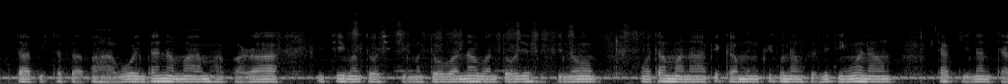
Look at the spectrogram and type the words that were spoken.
พุตตาปิทัสสะปหาโวอินทนามามหาภารา อิทิมันโตชิติมันโตวันนาวันโตยสสิโนโมทัมมนาภิกามุงภิกุนังสมิติงวานังจักกินันจา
